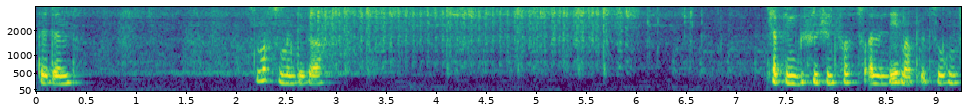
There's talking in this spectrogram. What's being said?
Macht er denn? Was machst du, mein Digga? Ich habe dem Gefühl schon fast alle Leben abgezogen.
